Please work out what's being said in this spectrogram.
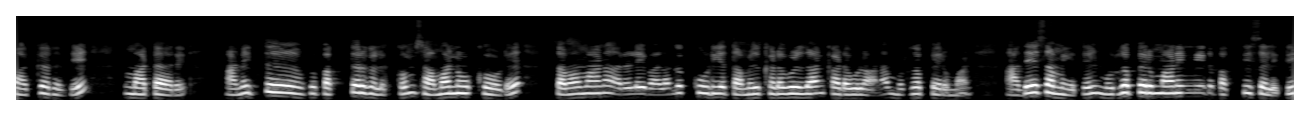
பார்க்கறதே மாட்டாரு. அனைத்து பக்தர்களுக்கும் சமநோக்கோடு சமமான அருளை வழங்கக்கூடிய தமிழ் கடவுள்தான் கடவுளான முருகப்பெருமான். அதே சமயத்தில் முருகப்பெருமானின் மீது பக்தி செலுத்தி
